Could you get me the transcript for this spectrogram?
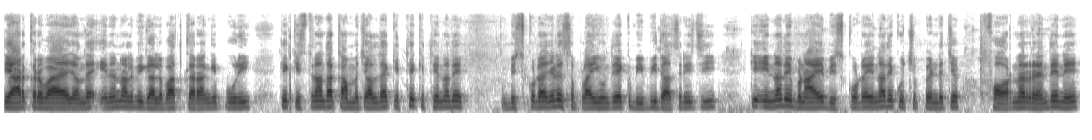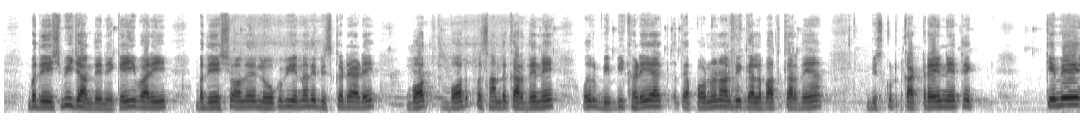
ਤਿਆਰ ਕਰਵਾਇਆ ਜਾਂਦਾ ਇਹਨਾਂ ਨਾਲ ਵੀ ਗੱਲਬਾਤ ਕਰਾਂਗੇ ਪੂਰੀ ਕਿ ਕਿਸ ਤਰ੍ਹਾਂ ਦਾ ਕੰਮ ਚੱਲਦਾ ਕਿੱਥੇ ਕਿੱਥੇ ਇਹਨਾਂ ਦੇ ਬਿਸਕੁਟ ਆ ਜਿਹੜੇ ਸਪਲਾਈ ਹੁੰਦੇ ਇੱਕ ਬੀਬੀ ਦੱਸ ਰਹੀ ਸੀ ਕਿ ਇਹਨਾਂ ਦੇ ਬਣਾਏ ਬਿਸਕੁਟ, ਇਹਨਾਂ ਦੇ ਕੁਝ ਪਿੰਡ 'ਚ ਫੋਰਨਰ ਰਹਿੰਦੇ ਨੇ, ਵਿਦੇਸ਼ ਵੀ ਜਾਂਦੇ ਨੇ। ਕਈ ਵਾਰੀ ਵਿਦੇਸ਼ਾਂ ਦੇ ਲੋਕ ਵੀ ਇਹਨਾਂ ਦੇ ਬਿਸਕਟ ਆੜੇ ਬਹੁਤ ਬਹੁਤ ਪਸੰਦ ਕਰਦੇ ਨੇ। ਉਹ ਬੀਬੀ ਖੜੇ ਆ ਤੇ ਆਪਾਂ ਉਹਨਾਂ ਨਾਲ ਵੀ ਗੱਲਬਾਤ ਕਰਦੇ ਆ ਬਿਸਕੁਟ ਕੱਟ ਰਹੇ ਨੇ ਤੇ ਕਿਵੇਂ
